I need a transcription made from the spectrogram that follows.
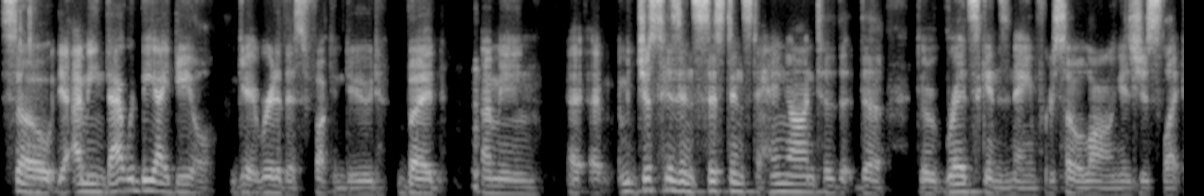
so yeah, I mean that would be ideal. Get rid of this fucking dude, but I mean, I, I mean, just his insistence to hang on to the the the Redskins name for so long is just like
